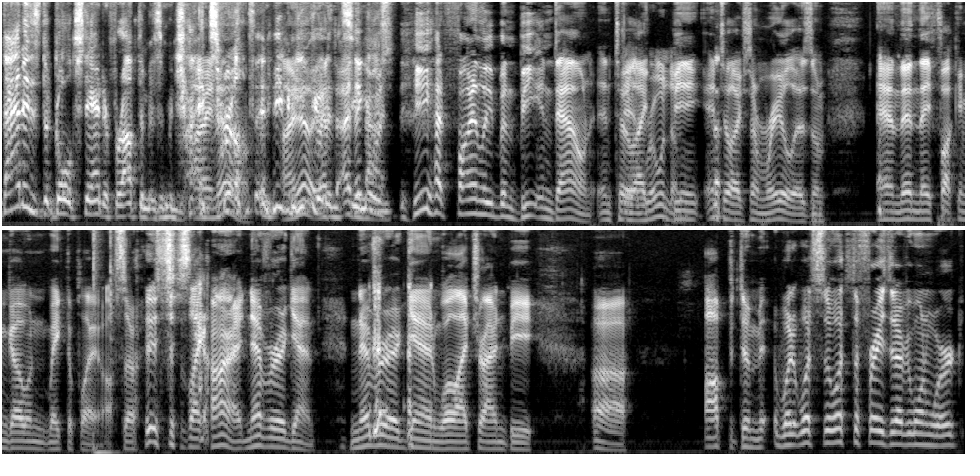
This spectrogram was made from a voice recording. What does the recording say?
that is the gold standard for optimism in Giants world. And he, I he couldn't I see think it was he had finally been beaten down into Yeah, like ruined him. being into like some realism, and then they fucking go and make the playoffs. So it's just like, all right, never again, never again will I try and be uh optim. What what's the what's the phrase that everyone word?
